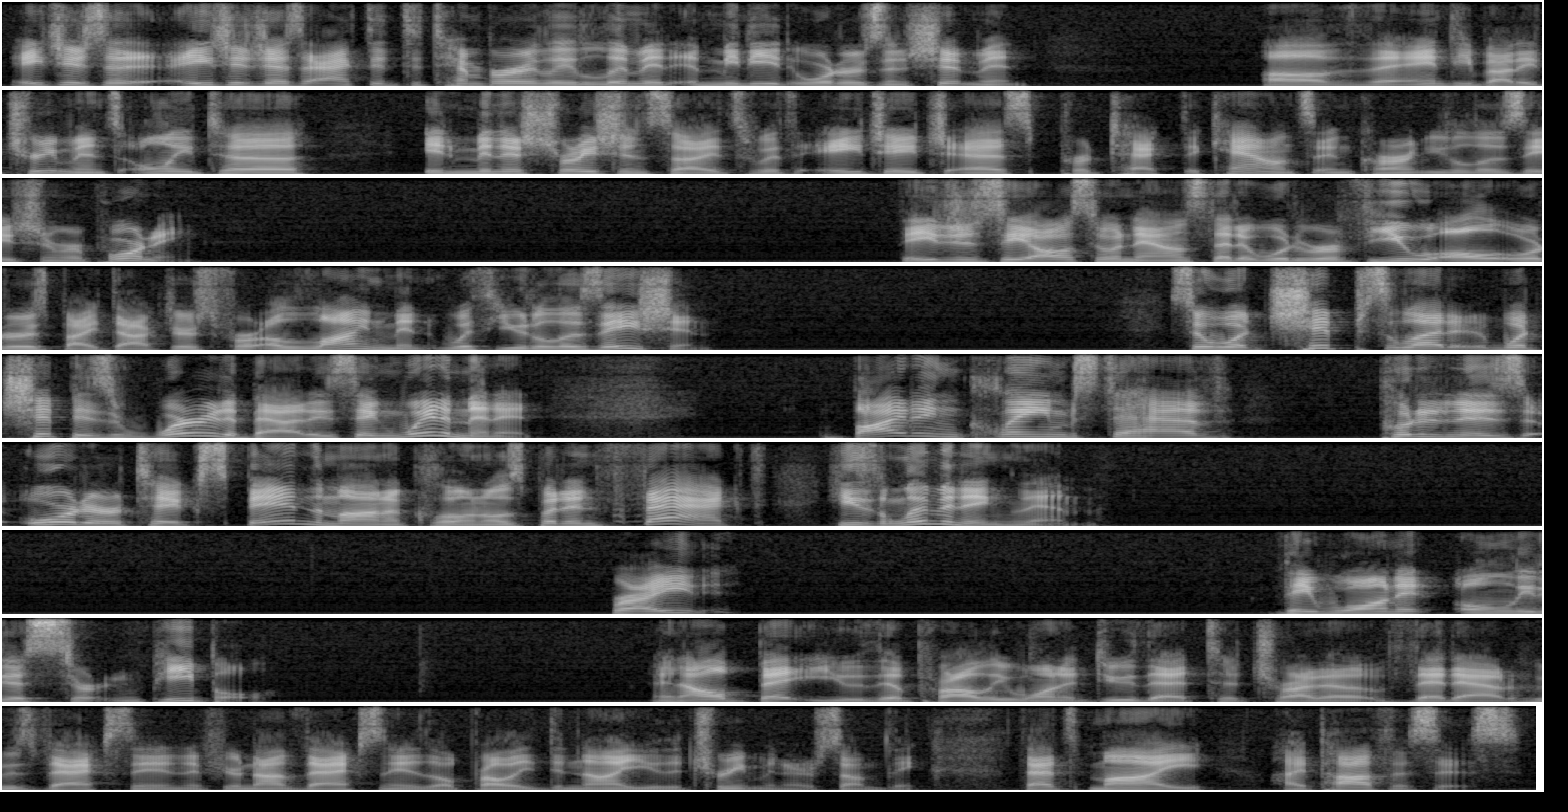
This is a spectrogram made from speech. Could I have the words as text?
HHS, acted to temporarily limit immediate orders and shipment of the antibody treatments only to administration sites with HHS Protect accounts and current utilization reporting. The agency also announced that it would review all orders by doctors for alignment with utilization. So what Chip's let, what Chip is worried about is saying, wait a minute, Biden claims to have put in his order to expand the monoclonals, but in fact, he's limiting them. Right? They want it only to certain people. And I'll bet you they'll probably want to do that to try to vet out who's vaccinated. And if you're not vaccinated, they'll probably deny you the treatment or something. That's my hypothesis.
